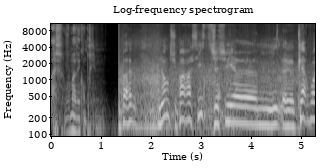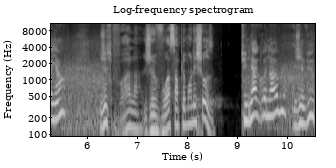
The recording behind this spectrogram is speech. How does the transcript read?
bref, vous m'avez compris. Non, je suis pas raciste, je suis euh, euh, clairvoyant. Je suis Voilà, je vois simplement les choses. né à Grenoble, j'ai vu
